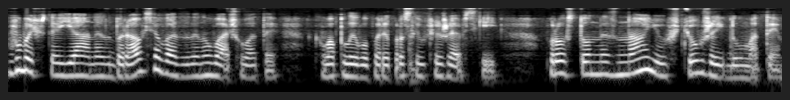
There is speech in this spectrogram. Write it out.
Вибачте, я не збирався вас звинувачувати, квапливо перепросив Чижевський. Просто не знаю, що вже й думати.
